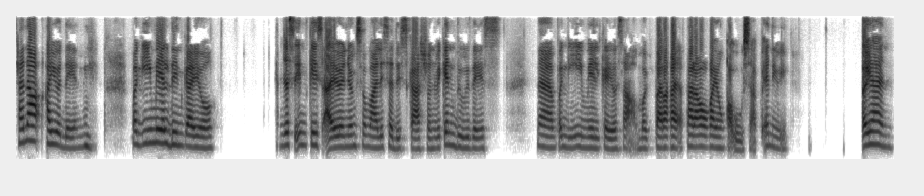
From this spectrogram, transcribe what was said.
sana kayo din. Mag-email din kayo. Just in case ayaw niyong sumali sa discussion, we can do this na pag-email kayo sa mag para ka, para ako kayong kausap. Anyway. Ayan,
